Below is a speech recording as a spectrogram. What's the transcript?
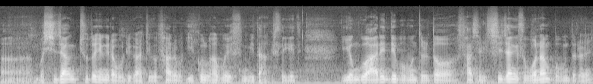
어, 뭐 시장 주도형이라고 우리가 지금 산업을 이끌고 가고 있습니다. 그래서 이게 이 연구 R&D 부분들도 사실 시장에서 원하는 부분들을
